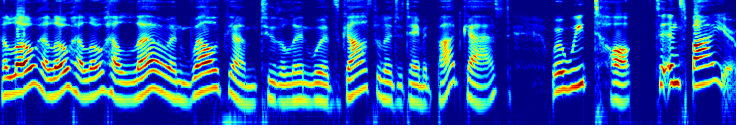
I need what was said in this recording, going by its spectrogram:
Hello, hello, hello, hello, and welcome to the Lynn Woods Gospel Entertainment Podcast, where we talk to inspire.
